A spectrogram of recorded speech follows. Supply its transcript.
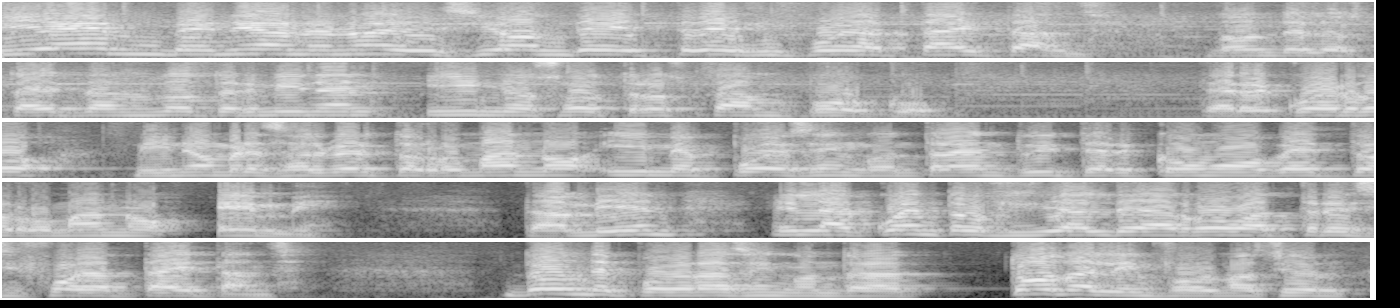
Bienvenido a una nueva edición de Tres y Fuera Titans, donde los Titans no terminan y nosotros tampoco. Te recuerdo, mi nombre es Alberto Romano y me puedes encontrar en Twitter como Beto Romano M. También en la cuenta oficial de arroba 3 y fuera Titans, donde podrás encontrar toda la información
